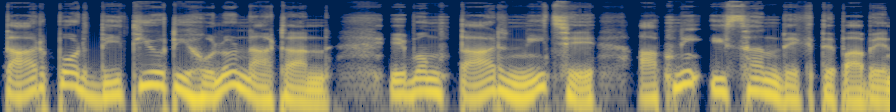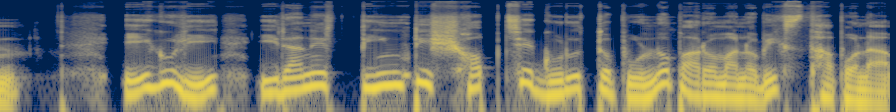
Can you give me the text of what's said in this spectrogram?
তারপর দ্বিতীয়টি হল নাটান এবং তার নিচে আপনি ইসান দেখতে পাবেন। এগুলি ইরানের তিনটি সবচেয়ে গুরুত্বপূর্ণ পারমাণবিক স্থাপনা।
